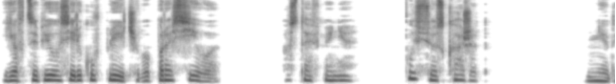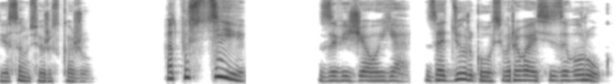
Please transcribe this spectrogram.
Я вцепилась Эрику в плечи, попросила. «Оставь меня. Пусть все скажет». «Нет, я сам все расскажу». «Отпусти!» Завизжала я, задергалась, вырываясь из его рук.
